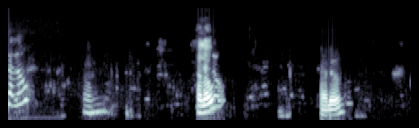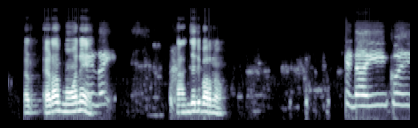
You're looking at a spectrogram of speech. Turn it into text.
ഹലോ? ഹലോ? ഹലോ? എടാ മോനെ. അഞ്ജലി പറഞ്ഞോ? എടാ ഈ കൊയ്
